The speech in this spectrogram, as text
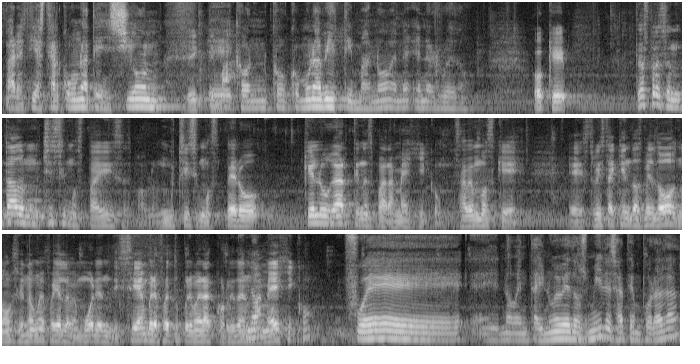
parecía estar con una tensión, eh, con, como una víctima ¿no? en, en el ruedo. Ok. Te has presentado en muchísimos países, Pablo, muchísimos, pero ¿qué lugar tienes para México? Sabemos que eh, estuviste aquí en 2002, ¿no? Si no me falla la memoria, en diciembre fue tu primera corrida en México. Fue 99-2000 eh, esa temporada,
